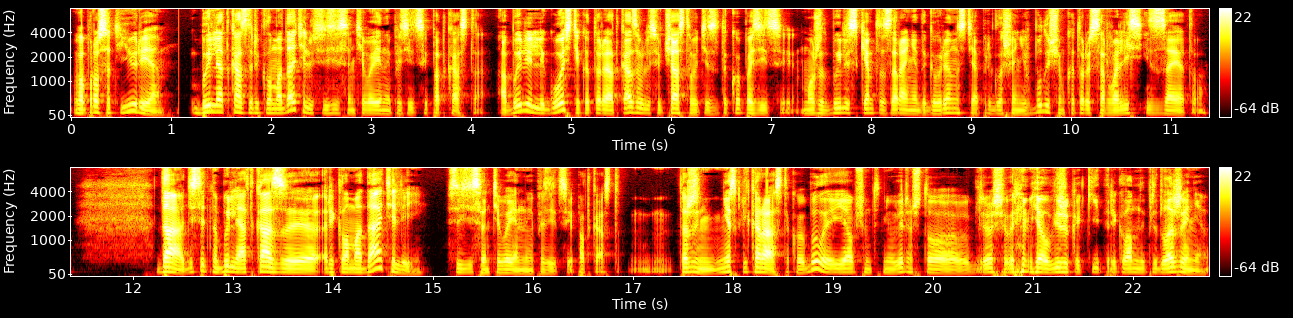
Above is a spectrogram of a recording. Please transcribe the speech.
Вопрос от Юрия. Были отказы рекламодателей в связи с антивоенной позицией подкаста? А были ли гости, которые отказывались участвовать из-за такой позиции? Может, были с кем-то заранее договоренности о приглашении в будущем, которые сорвались из-за этого? Да, действительно, были отказы рекламодателей в связи с антивоенной позицией подкаста. Даже несколько раз такое было, и я, в общем-то, не уверен, что в ближайшее время я увижу какие-то рекламные предложения.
